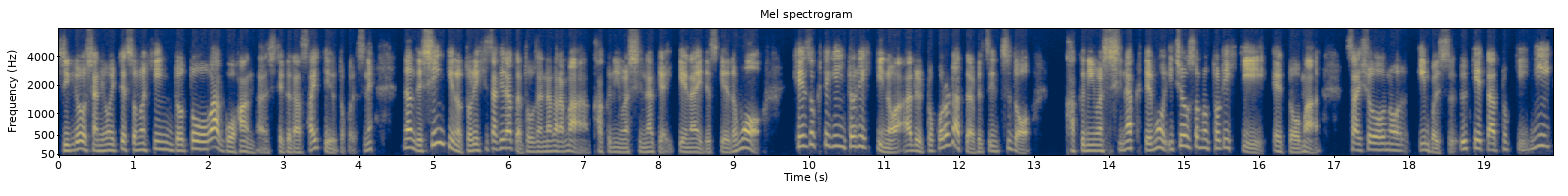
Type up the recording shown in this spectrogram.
事業者においてその頻度等はご判断してくださいっていうところですね。なので、新規の取引先だったら当然ながらまあ確認はしなきゃいけないですけれども、継続的に取引のあるところだったら別に都度確認はしなくても、一応その取引、えっと、まあ、最初のインボイス受けたときに、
